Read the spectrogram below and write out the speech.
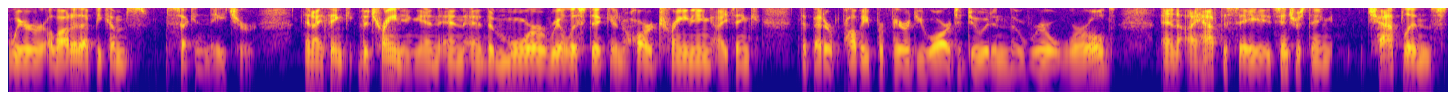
where a lot of that becomes second nature. And I think the training and, and, and the more realistic and hard training, I think the better probably prepared you are to do it in the real world. And I have to say, it's interesting. Chaplains,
